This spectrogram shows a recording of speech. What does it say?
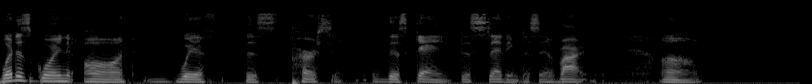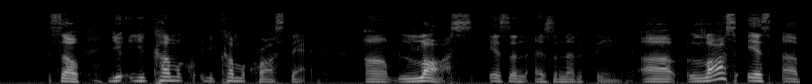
what is going on with this person, this game, this setting, this environment. Um, so you, you come, you come across that. Um, loss is an, is another thing. Uh, loss is a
